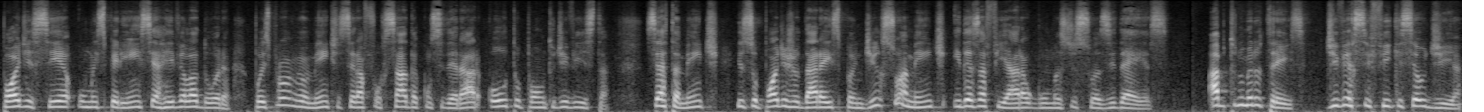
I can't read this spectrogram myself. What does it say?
pode ser uma experiência reveladora, pois provavelmente será forçado a considerar outro ponto de vista. Certamente, isso pode ajudar a expandir sua mente e desafiar algumas de suas ideias. Hábito número 3: diversifique seu dia.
